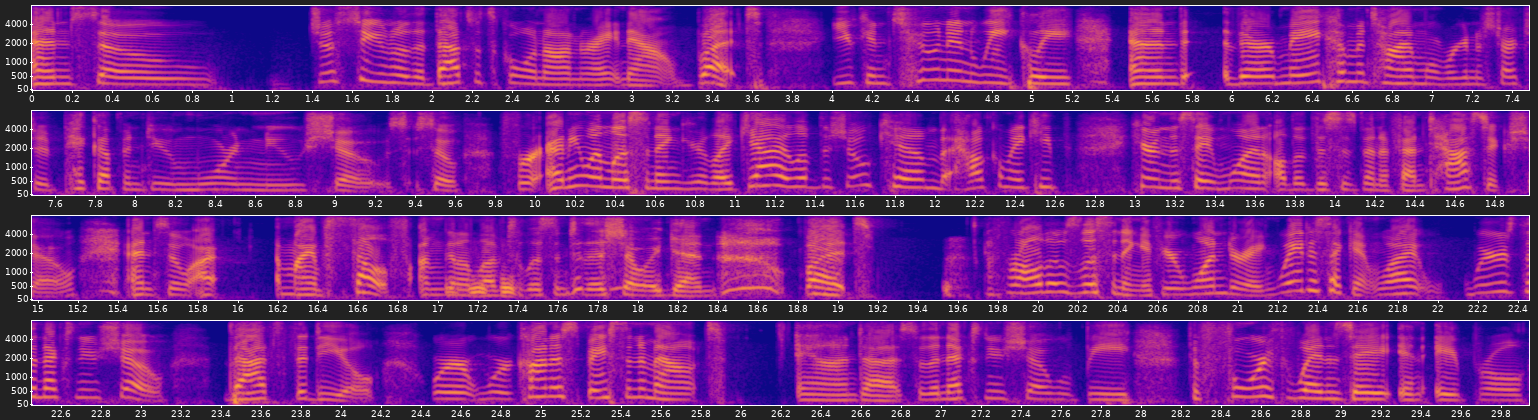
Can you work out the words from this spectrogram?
And so, just so you know that that's what's going on right now. But you can tune in weekly, and there may come a time when we're going to start to pick up and do more new shows. So, for anyone listening, you're like, "Yeah, I love the show, Kim, but how come I keep hearing the same one?" Although this has been a fantastic show, and so I myself, I'm going to love to listen to this show again. But for all those listening, if you're wondering, wait a second, why? Where's the next new show? That's the deal. We're we're kind of spacing them out. And uh, so the next new show will be the fourth Wednesday in April.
